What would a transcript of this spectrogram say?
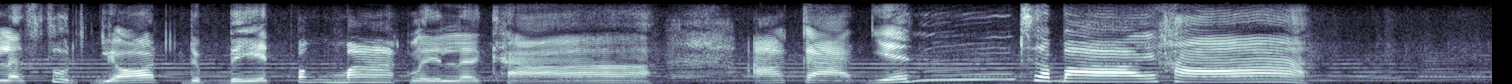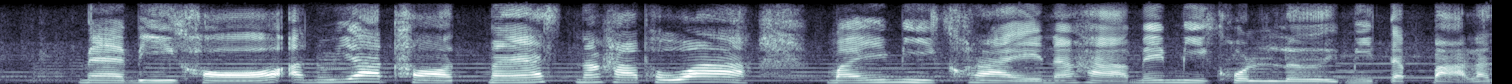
และสุดยอด the best มาก ๆ เลยเลยค่ะ อากาศเย็นสบายค่ะ แม่บีขออนุญาตถอดแมสนะคะ เพราะว่าไม่มีใครนะคะ ไม่มีคนเลยมีแต่ป่าและ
